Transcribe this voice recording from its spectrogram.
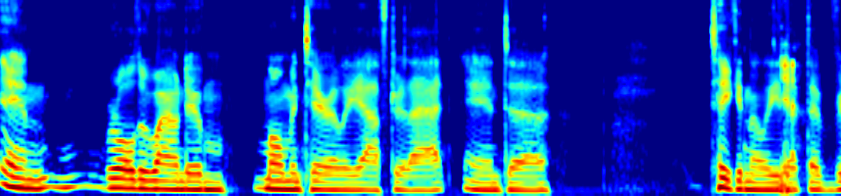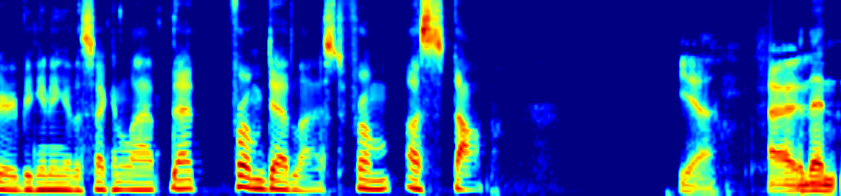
and rolled around him momentarily after that, and uh, taking the lead Yeah. at the very beginning of the second lap. That from dead last, from a stop. Yeah. I, and then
